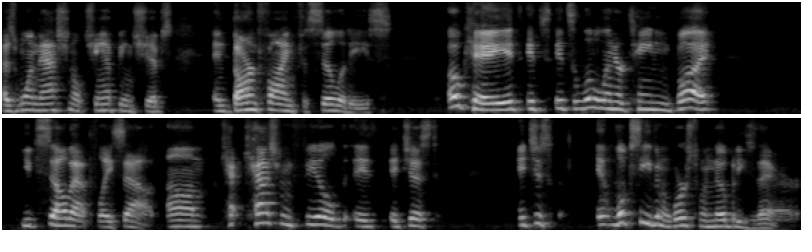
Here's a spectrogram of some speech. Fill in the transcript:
has won national championships and darn fine facilities. Okay, it, it's it's a little entertaining, but you'd sell that place out. Um, Cashman Field is it just it just it looks even worse when nobody's there.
